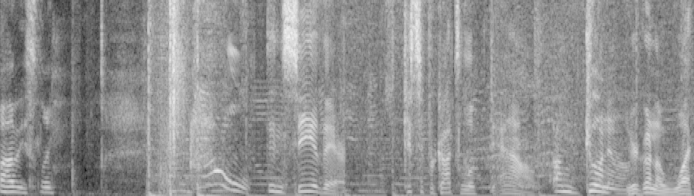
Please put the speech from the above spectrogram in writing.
Obviously. Ow! Didn't see you there. Guess I forgot to look down. I'm gonna. You're gonna what?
